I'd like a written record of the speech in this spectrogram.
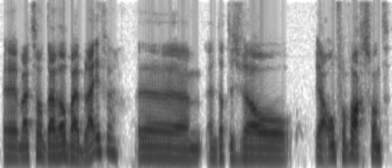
Eh, maar het zal daar wel bij blijven. Ehm, en dat is wel ja, onverwachts, want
